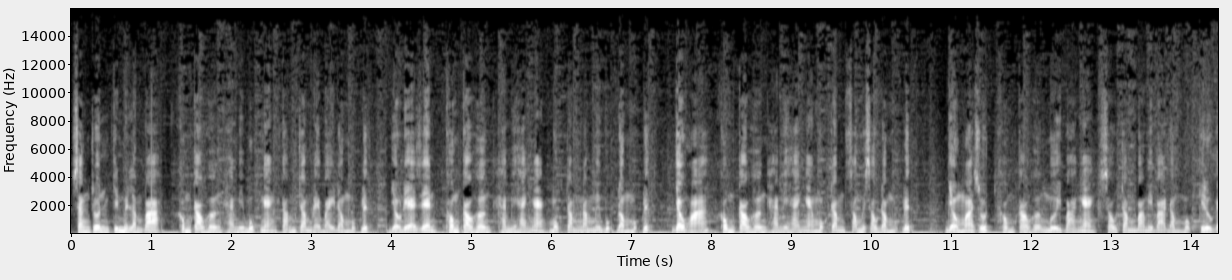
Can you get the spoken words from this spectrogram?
xăng RON 953 không cao hơn 21.807 đồng một lít, dầu diesel không cao hơn 22.151 đồng một lít, dầu hỏa không cao hơn 22.166 đồng một lít, dầu ma rút không cao hơn 13.633 đồng một kg.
